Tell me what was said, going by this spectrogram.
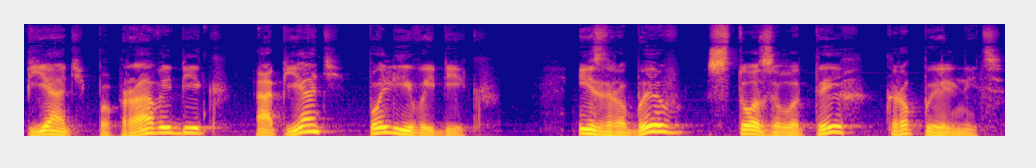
п'ять по правий бік, а п'ять по лівий бік, і зробив сто золотих кропильниць.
